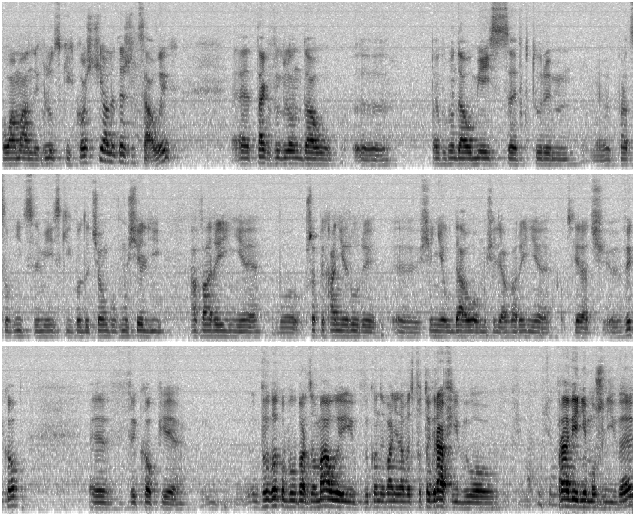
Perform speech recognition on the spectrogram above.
połamanych ludzkich kości, ale też i całych. E, Tak wyglądał, tak wyglądało miejsce, w którym e, pracownicy miejskich wodociągów musieli awaryjnie, bo przepychanie rury e, się nie udało, musieli awaryjnie otwierać e, wykop. W wykopie wykop był bardzo mały i wykonywanie nawet fotografii było prawie niemożliwe.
